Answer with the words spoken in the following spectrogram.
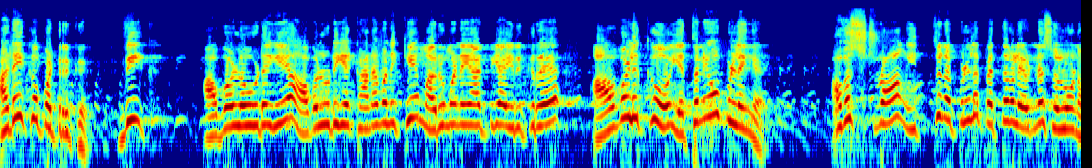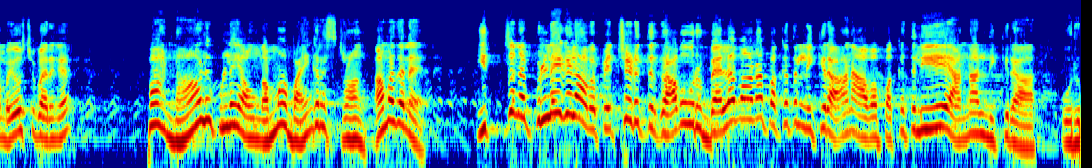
அடைக்கப்பட்டிருக்கு. வீக் அவளோடைய அவளுடைய கணவனுக்கே மறுமனையாட்டியா இருக்கிற அவளுக்கோ எத்தனையோ பிள்ளைங்க. அவ ஸ்ட்ராங் இத்தனை பிள்ளை பெத்தவளை என்ன சொல்லுவோம்? நம்ம யோசிச்சு பாருங்க. பா நாலு பிள்ளை அவங்க அம்மா பயங்கர ஸ்ட்ராங் ஆமா தானே இத்தனை பிள்ளைகளை அவ பெற்றெடுத்திருக்கா அவ ஒரு பலவான பக்கத்துல நிக்கிறா. ஆனா அவ பக்கத்திலேயே அண்ணாள் நிக்கிறா. ஒரு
